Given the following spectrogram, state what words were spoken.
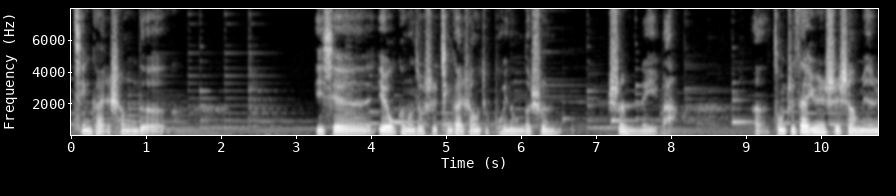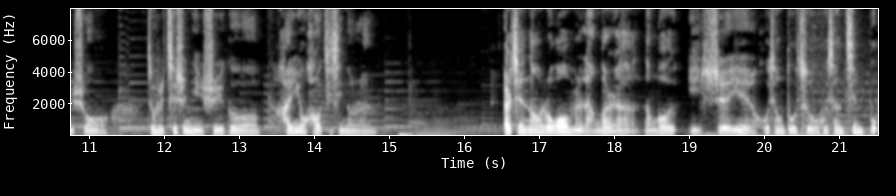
情感上的，一些也有可能就是情感上就不会那么的顺顺利吧。嗯，总之在运势上面说，就是其实你是一个很有好奇心的人，而且呢，如果我们两个人能够以学业互相督促、互相进步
